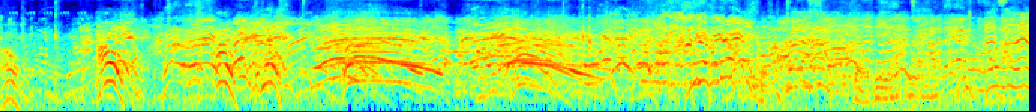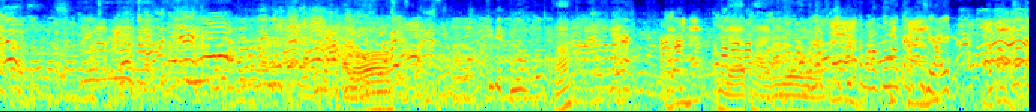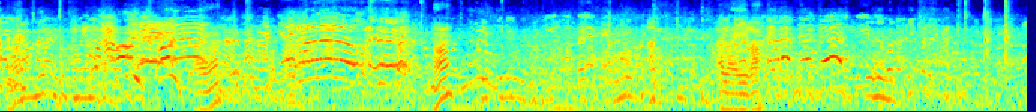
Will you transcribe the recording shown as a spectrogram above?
เอาเอาเอาเร็วเกี่ยวดีนะลูกนี้ฮัลโหลฮะ นี่แหละถ่ายวิดีโออยู่ต้องออกตัวแต่ไม่สิไหลต่อเก้าอะไรนะฮะอะไรวะ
